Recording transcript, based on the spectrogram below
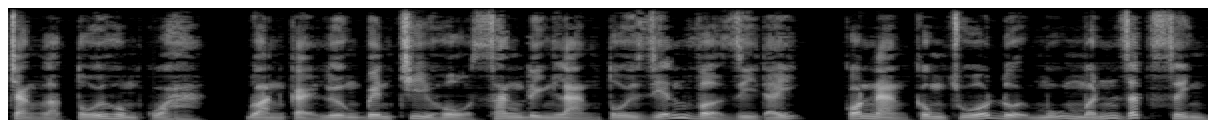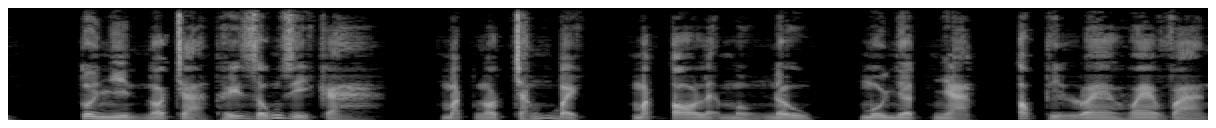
Chẳng là tối hôm qua, đoàn cải lương bên chi hồ sang đình làng tôi diễn vở gì đấy, có nàng công chúa đội mũ mấn rất xinh. Tôi nhìn nó chả thấy giống gì cả. Mặt nó trắng bệch, mắt to lại màu nâu, môi nhợt nhạt, tóc thì loe hoe vàng.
